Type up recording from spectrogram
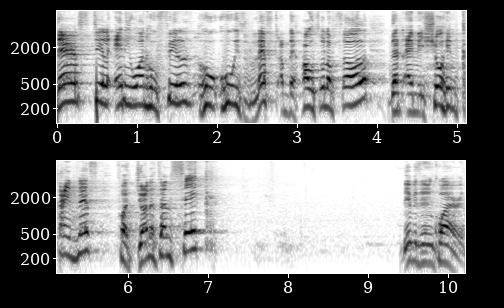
there still anyone who feels who, who is left of the household of Saul that I may show him kindness for Jonathan's sake? David's inquiring.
